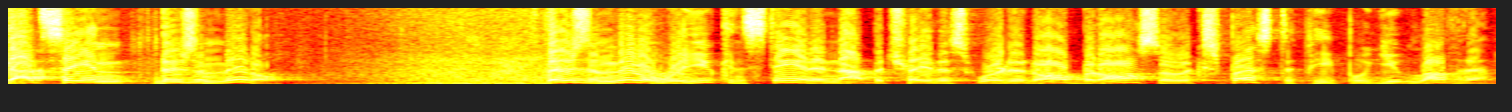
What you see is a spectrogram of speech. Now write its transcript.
God's saying there's a middle. There's a middle where you can stand and not betray this word at all, but also express to people you love them.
